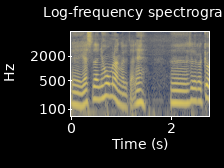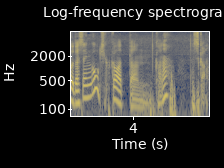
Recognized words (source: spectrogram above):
えー、安田にホームランが出たね。うん、それが今日打線が大きく変わったんかな確か。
